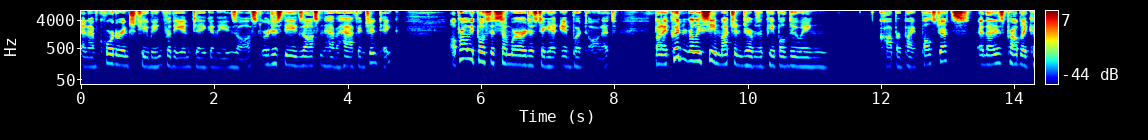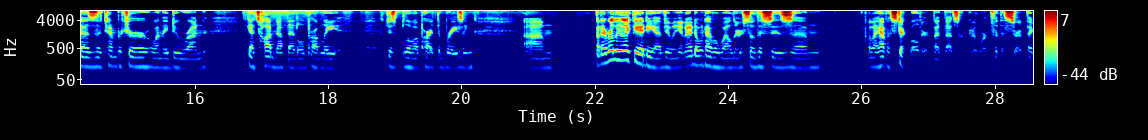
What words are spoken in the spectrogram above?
and have quarter inch tubing for the intake and the exhaust, or just the exhaust and have a half inch intake. I'll probably post this somewhere just to get input on it. but I couldn't really see much in terms of people doing copper pipe pulse jets, and that is probably because the temperature when they do run gets hot enough that it'll probably just blow apart the brazing. Um, but I really like the idea of doing it. I don't have a welder, so this is um, well, I have a stick welder, but that's not going to work for this sort of thing.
